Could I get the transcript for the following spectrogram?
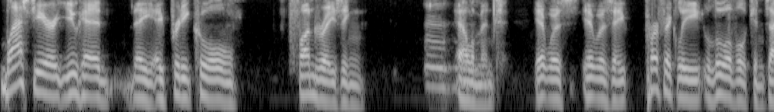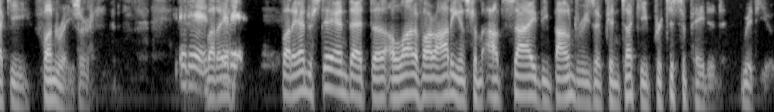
Last year, you had a, a pretty cool fundraising Mhm. element. It was it was a perfectly Louisville, Kentucky fundraiser. It is. But I- it is. But I understand that uh, a lot of our audience from outside the boundaries of Kentucky participated with you.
